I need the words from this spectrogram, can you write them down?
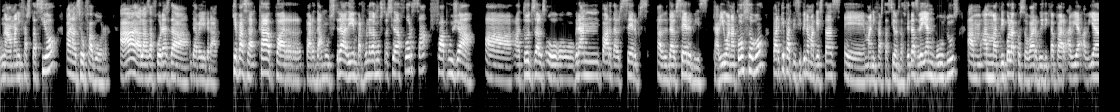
una manifestació en el seu favor, a, a les afores de, de Belgrat. Què passa? Que per, per demostrar, diguem, per fer una demostració de força, fa pujar a, a tots els, o, o gran part dels serbs, el, dels serbis que viuen a Kosovo perquè participin en aquestes eh, manifestacions. De fet, es veien busos amb, amb matrícula kosovar, vull dir que per, havia, havia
